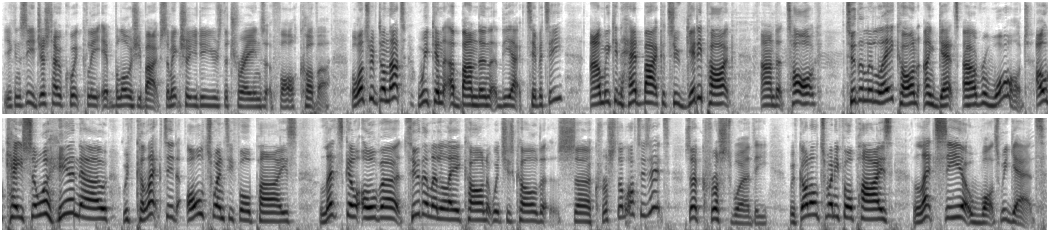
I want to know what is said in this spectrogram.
You can see just how quickly it blows you back, so make sure you do use the trains for cover. But once we've done that, we can abandon the activity, and we can head back to Giddy Park and talk to the little acorn and get a reward. Okay, so we're here now. We've collected all 24 pies. Let's go over to the little acorn, which is called Sir Crustalot, is it? Sir Crustworthy. We've got all 24 pies. Let's see what we get.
